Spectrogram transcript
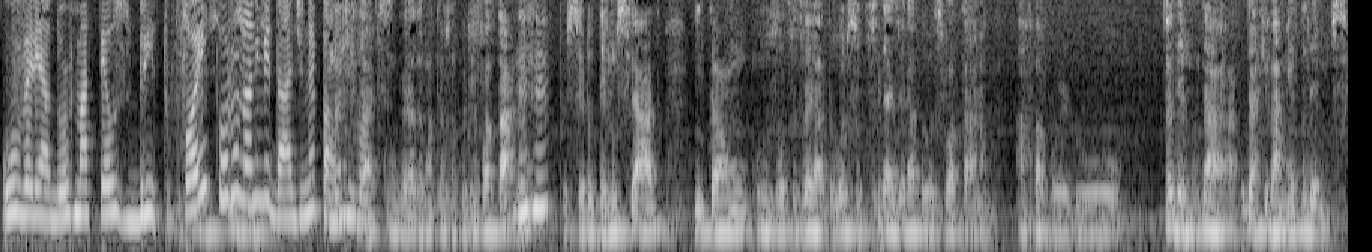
o vereador Matheus Brito. Isso, Foi isso, por isso, unanimidade, né, Paulo? Unanimidade. O vereador Matheus não podia votar, né? Uhum. Por ser o denunciado. Então, os outros vereadores, os outros dez vereadores votaram a favor do, do, da, do arquivamento da denúncia.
